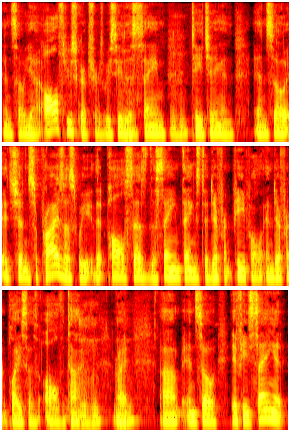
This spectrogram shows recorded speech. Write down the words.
and so, yeah, all through scriptures, we see mm-hmm. this same mm-hmm. teaching. And, and so it shouldn't surprise us we, that Paul says the same things to different people in different places all the time, mm-hmm. right? Mm-hmm. Um, and so if he's saying it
